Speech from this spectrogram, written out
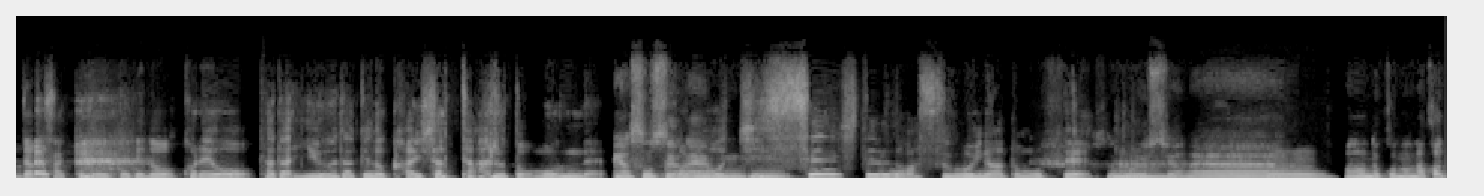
だからさっきも言ったけど、これをただ言うだけの会社ってあると思うんだよ。いや、そうっすよね。これをうんうん実践してるのはすごいなと思って。すごいですよね。うん。なんでこのなんか、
